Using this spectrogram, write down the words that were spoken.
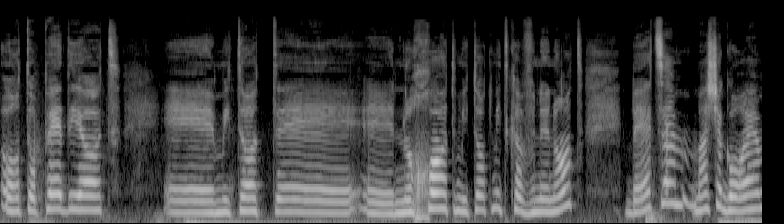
אורתופדיות, מיטות אה, אה, נוחות, מיטות מתכווננות. בעצם מה שגורם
